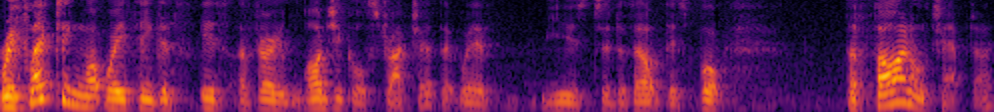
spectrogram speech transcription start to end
Reflecting what we think is, is a very logical structure that we've used to develop this book, the final chapter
